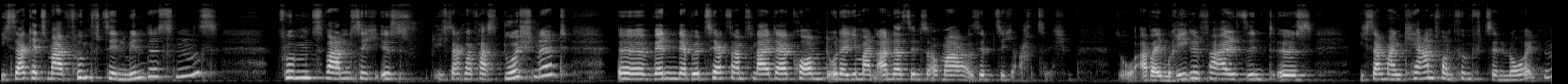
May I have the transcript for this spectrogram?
Ich sage jetzt mal 15 mindestens, 25 ist, ich sage mal fast Durchschnitt. Äh, wenn der Bezirksamtsleiter kommt oder jemand anders, sind es auch mal 70, 80. So, aber im Regelfall sind es, ich sage mal, ein Kern von 15 Leuten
